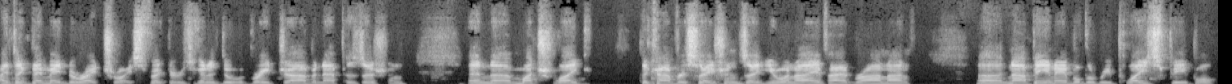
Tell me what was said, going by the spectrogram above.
I think they made the right choice. Victor is going to do a great job in that position. And uh, much like the conversations that you and I have had, Ron, on uh, not being able to replace people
